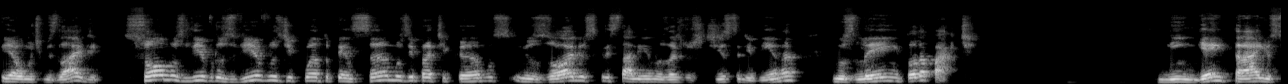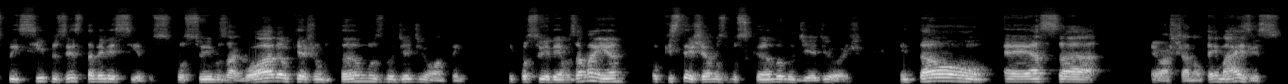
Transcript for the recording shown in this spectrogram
e é o último slide, somos livros vivos de quanto pensamos e praticamos, e os olhos cristalinos da justiça divina nos leem em toda parte. Ninguém trai os princípios estabelecidos. Possuímos agora o que juntamos no dia de ontem, e possuiremos amanhã o que estejamos buscando no dia de hoje. Então, é essa eu acho que já não tem mais isso.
